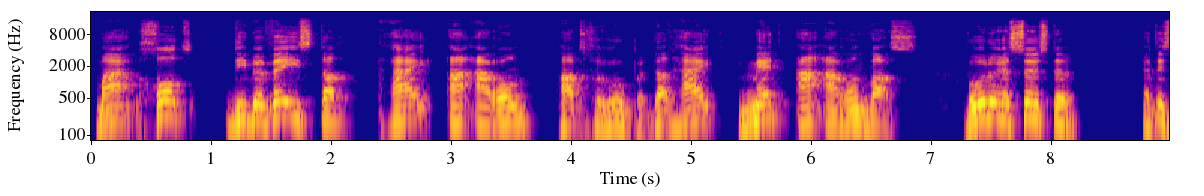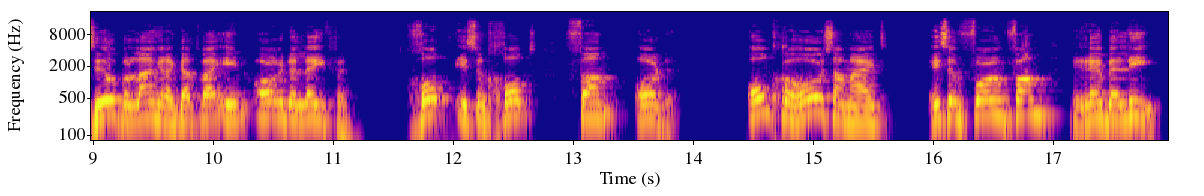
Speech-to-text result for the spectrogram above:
Maar God, die bewees dat hij Aaron had geroepen. Dat hij met Aaron was. Broeder en zuster, het is heel belangrijk dat wij in orde leven. God is een God van orde. Ongehoorzaamheid is een vorm van rebellie.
